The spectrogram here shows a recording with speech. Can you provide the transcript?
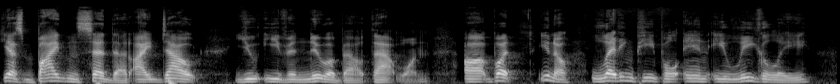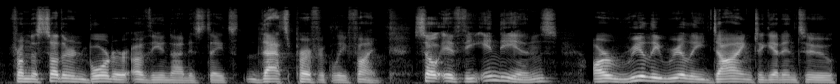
Yes, Biden said that. I doubt you even knew about that one. Uh, but, you know, letting people in illegally from the southern border of the United States, that's perfectly fine. So if the Indians are really, really dying to get into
